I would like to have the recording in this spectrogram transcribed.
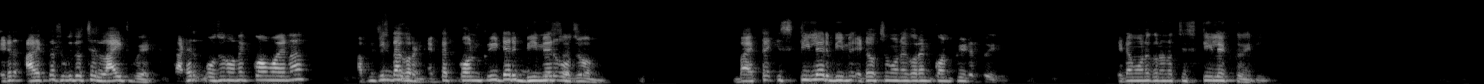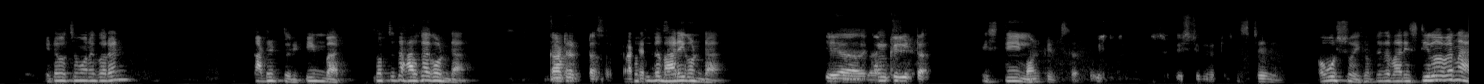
এটার আরেকটা সুবিধা হচ্ছে লাইট ওয়েট কাঠের ওজন অনেক কম হয় না। আপনি চিন্তা করেন একটা কনক্রিটের বিমের ওজন বা একটা স্টিলের বিম এটা হচ্ছে মনে করেন কনক্রিটের তৈরি। এটা মনে করেন হচ্ছে স্টিলের তৈরি। এটা হচ্ছে মনে করেন কাঠের তৈরি টিম্বার। সবচেয়ে হালকা কোনটা? কাঠেরটা স্যার সবচেয়ে ভারী কোনটা? কংক্রিটটা। স্টিল। কনক্রিট স্যার স্টিল অবশ্যই সবচেয়ে ভারী স্টিল হবে না?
